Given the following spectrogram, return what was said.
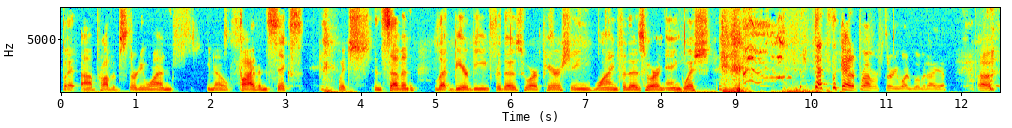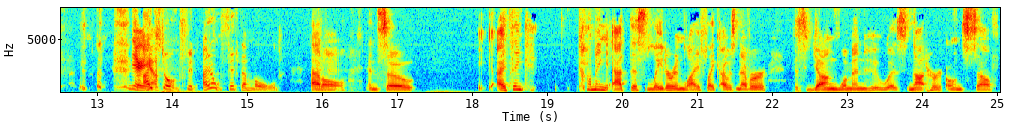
but uh, proverbs 31 you know 5 and 6 which in 7 let beer be for those who are perishing wine for those who are in anguish. That's the kind of proverbs 31 woman i am. Uh, I just don't fit. I don't fit the mold at Mhm. all, and so I think coming at this later in life, like I was never this young woman who was not her own self,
